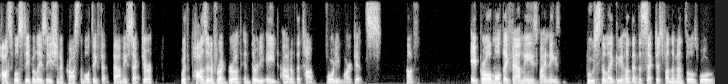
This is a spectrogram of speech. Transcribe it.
possible stabilization across the multifamily sector with positive rent growth in 38 out of the top 40 markets. Of April multifamily's findings boost the likelihood that the sector's fundamentals will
